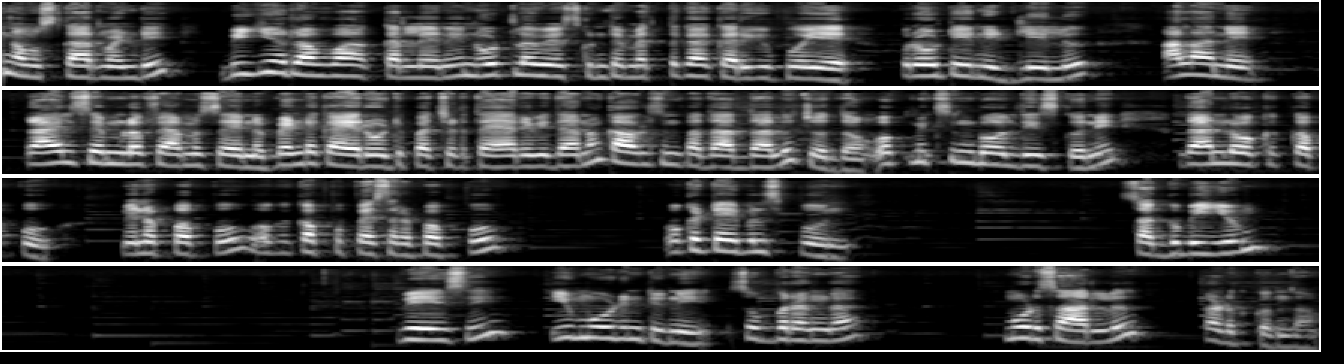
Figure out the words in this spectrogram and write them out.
నమస్కారం అండి. బియ్యం రవ్వ అక్కర్లేని నోట్లో వేసుకుంటే మెత్తగా కరిగిపోయే ప్రోటీన్ ఇడ్లీలు అలానే రాయలసీమలో ఫేమస్ అయిన బెండకాయ రోటి పచ్చడి తయారీ విధానం కావలసిన పదార్థాలు చూద్దాం. ఒక మిక్సింగ్ బౌల్ తీసుకొని దానిలో ఒక కప్పు మినపప్పు ఒక కప్పు పెసరపప్పు ఒక టేబుల్ స్పూన్ సగ్గుబియ్యం వేసి ఈ మూడింటిని శుభ్రంగా మూడుసార్లు కడుక్కుందాం.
